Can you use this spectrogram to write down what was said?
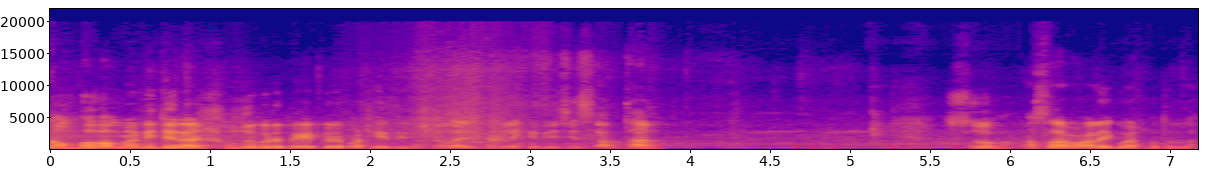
সম্ভব আমরা নিজেরা সুন্দর করে প্যাকেট করে পাঠিয়ে দিই ইনশাল্লাহ এখানে লিখে দিয়েছি সাবধান। সো আসসালামু আলাইকুম রহমতুল্লাহ।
